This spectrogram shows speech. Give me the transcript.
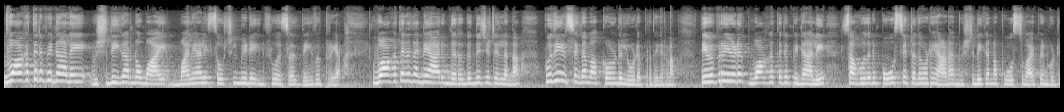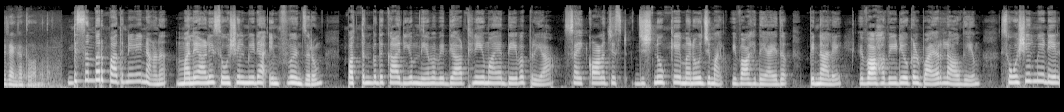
വിവാഹത്തിന് പിന്നാലെ വിശദീകരണവുമായി മലയാളി സോഷ്യൽ മീഡിയ ഇൻഫ്ലുവൻസർ ദേവപ്രിയ. വിവാഹത്തിന് തന്നെ ആരും നിർബന്ധിച്ചിട്ടില്ലെന്ന പുതിയ ഇൻസ്റ്റഗ്രാം അക്കൗണ്ടിലൂടെ പ്രതികരണം. ദേവപ്രിയയുടെ വിവാഹത്തിന് പിന്നാലെ സഹോദരൻ പോസ്റ്റ് ഇട്ടതോടെയാണ് വിശദീകരണ പോസ്റ്റുമായി പെൺകുട്ടി രംഗത്ത് വന്നത്. ഡിസംബർ പതിനേഴിനാണ് മലയാളി സോഷ്യൽ മീഡിയ ഇൻഫ്ലുവൻസറും പത്തൊൻപതുകാരിയും നിയമവിദ്യാർത്ഥിനിയുമായ ദേവപ്രിയ സൈക്കോളജിസ്റ്റ് ജിഷ്ണു കെ മനോജുമായി വിവാഹിതയായത്. പിന്നാലെ വിവാഹ വീഡിയോകൾ വൈറലാവുകയും സോഷ്യൽ മീഡിയയിൽ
